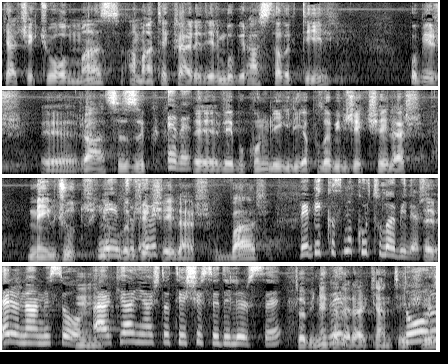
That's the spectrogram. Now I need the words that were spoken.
gerçekçi olmaz ama tekrar edelim bu bir hastalık değil. Bu bir e, rahatsızlık Evet. E, ve bu konuyla ilgili yapılabilecek şeyler mevcut, yapılabilecek evet. şeyler var. Ve bir kısmı kurtulabilir. Evet. En önemlisi o. Erken yaşta teşhis edilirse. Tabii, ne kadar erken teşhis? Doğru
